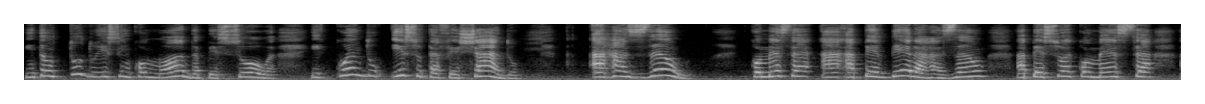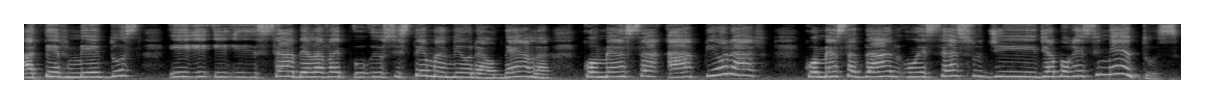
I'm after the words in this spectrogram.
Então, tudo isso incomoda a pessoa. E quando isso está fechado, a razão começa a, a, perder a razão, a pessoa começa a ter medos e, e, e sabe, ela vai, o, o sistema neural dela começa a piorar, começa a dar um excesso de, de aborrecimentos.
